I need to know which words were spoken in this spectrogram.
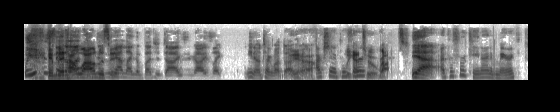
we used to and then how wild was we it? had like a bunch of dogs, and we always like, you know, talk about dogs. Yeah. Actually, I prefer. we got two rots. Yeah, I prefer canine American.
